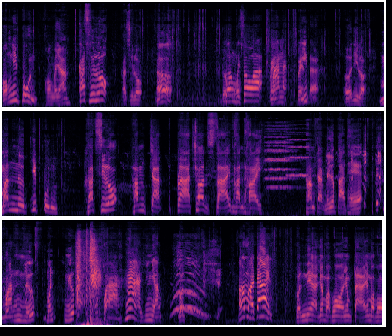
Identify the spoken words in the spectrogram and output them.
ของญี่ปุ่นของกระยังคาซึโร่คาสิโลเออ ต้องไปซ่อละมันอะแว่นยิบตาเออนี่เหรอ มันหนึบญี่ปุ่นคาสิโลทำจากปลาช่อนสายพันธุ์ไทยทำจากเนื้อปลาแท้ มันนึบมันเนื้อป่าห้าจริงอย่าง ก็มามาใจวันเนี้ยยังมาพอยังมาตายังมาพอ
